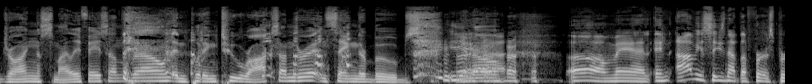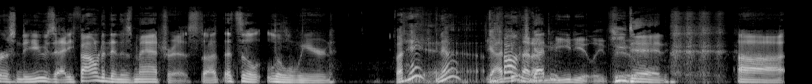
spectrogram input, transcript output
drawing a smiley face on the ground and putting two rocks under it and saying they're boobs. You know? Oh man, and obviously he's not the first person to use that. He found it in his mattress. So that's a little weird. But hey, you know, You found what you that immediately. Too. He did. Uh,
